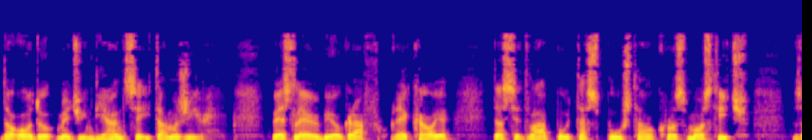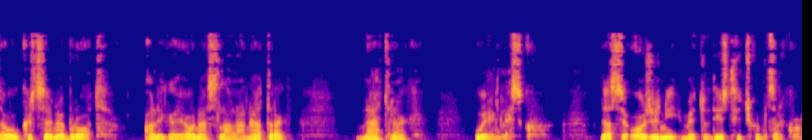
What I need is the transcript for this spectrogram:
da odu među indijance i tamo žive. Veslejev biograf rekao je da se dva puta spuštao kroz mostić za ukrcaj na brod, ali ga je ona slala natrag, natrag u Englesku, da se oženi metodističkom crkvom.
